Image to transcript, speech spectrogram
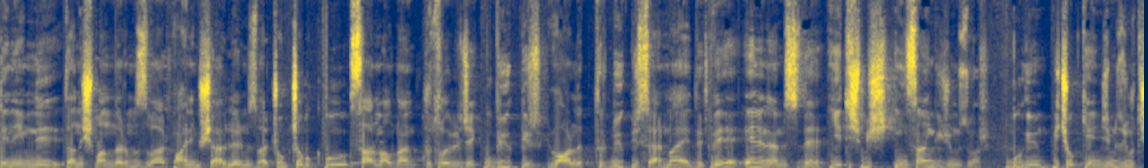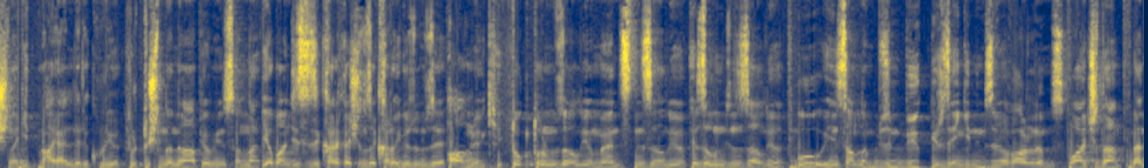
Deneyimli danışmanlarımız var. Mali müşavirlerimiz var. Çok çabuk bu sarmaldan kurtulabilecek. Bu büyük bir varlıktır. Büyük bir sermayedir. Ve en önemlisi de yetişmiş insan gücümüz var. Bugün birçok gencimiz yurt dışına gitme hayalleri kuruyor. Yurt dışında ne yapıyor bu insanlar? Yabancı sizi kara kaşınıza, kara gözünüze almıyor ki. Doktorunuzu alıyor, mühendisinizi alıyor, yazılımcınızı alıyor. Bu insanlar bizim büyük bir zenginliğimiz ve varlığımız. Bu açıdan ben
